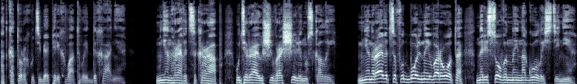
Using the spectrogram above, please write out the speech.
от которых у тебя перехватывает дыхание. Мне нравится краб, удирающий в расщелину скалы. Мне нравятся футбольные ворота, нарисованные на голой стене.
